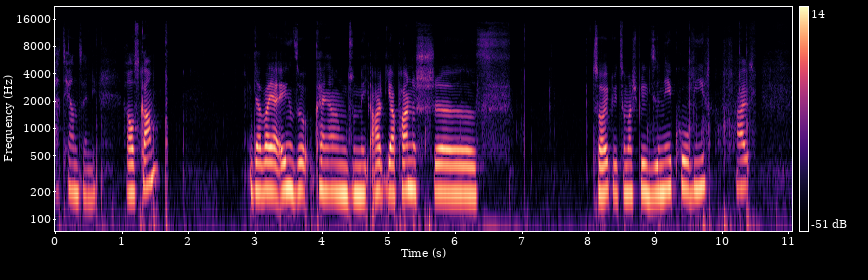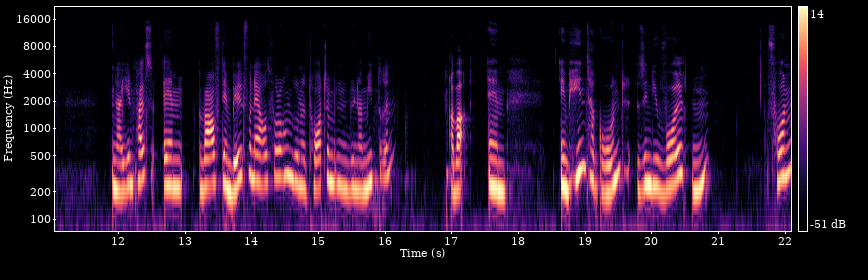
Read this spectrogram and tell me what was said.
Laternen-Sandy rauskam. Da war ja irgend so, keine Ahnung, so eine Art japanisches Zeug, wie zum Beispiel diese Nekobi halt. Na, jedenfalls ähm, war auf dem Bild von der Herausforderung so eine Torte mit einem Dynamit drin. Aber ähm, im Hintergrund sind die Wolken von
